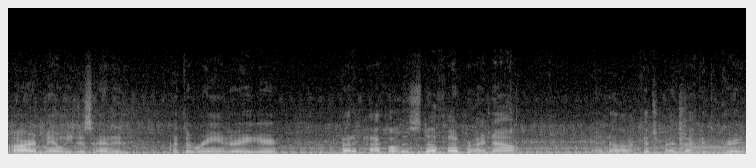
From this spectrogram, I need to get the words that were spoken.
All right, man, we just ended at the range right here. We better pack all this stuff up right now and uh, catch you guys back at the crib.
